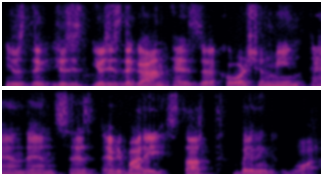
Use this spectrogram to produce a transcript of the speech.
use the uses uses the gun as a coercion mean and then says everybody start bailing water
